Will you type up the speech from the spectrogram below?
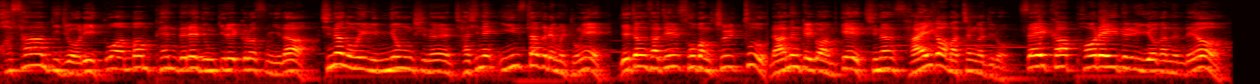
화사한 비주얼이 또 한 번 팬들의 눈길을 끌었습니다. 지난 5일 임영웅 씨는 자신의 인스타그램을 통해 예전 사진 소방출 2라는 글과 함께 지난 4일과 마찬가지로 셀카 퍼레이드를 이어갔는데요.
